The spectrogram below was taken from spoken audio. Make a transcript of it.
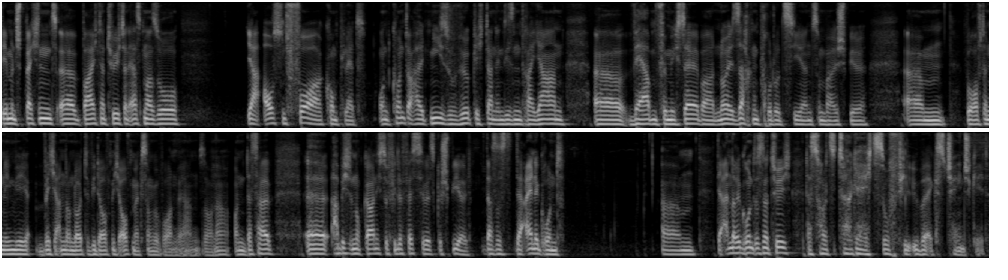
Dementsprechend äh, war ich natürlich dann erstmal so, ja, außen vor komplett und konnte halt nie so wirklich dann in diesen drei Jahren äh, werben für mich selber, neue Sachen produzieren zum Beispiel, ähm, worauf dann irgendwie welche anderen Leute wieder auf mich aufmerksam geworden wären. So, ne? Und deshalb äh, habe ich noch gar nicht so viele Festivals gespielt. Das ist der eine Grund. Ähm, der andere Grund ist natürlich, dass heutzutage echt so viel über Exchange geht.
